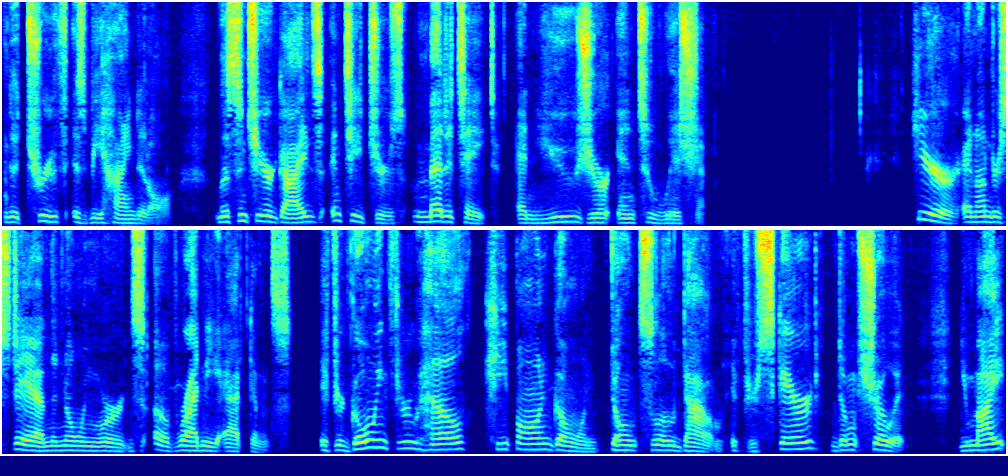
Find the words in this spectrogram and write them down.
The truth is behind it all. Listen to your guides and teachers, meditate, and use your intuition. Hear and understand the knowing words of Rodney Atkins. If you're going through hell, keep on going. Don't slow down. If you're scared, don't show it. You might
